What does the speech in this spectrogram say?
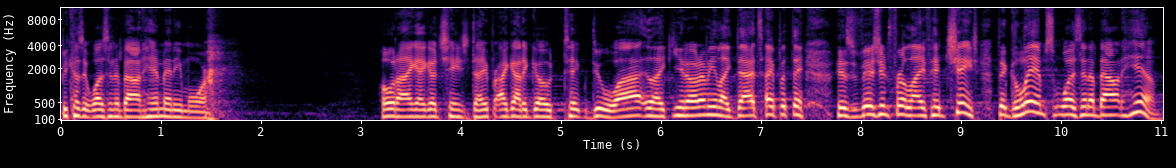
because it wasn't about him anymore. Hold on, I gotta go change diaper. I gotta go take do what? Like, you know what I mean? Like that type of thing. His vision for life had changed. The glimpse wasn't about him.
